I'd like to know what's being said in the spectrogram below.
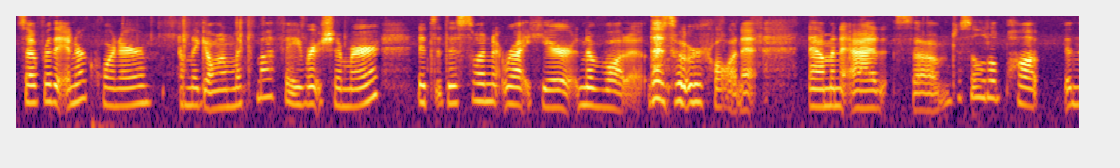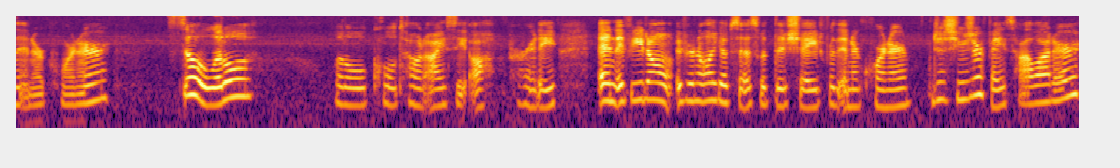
So for the inner corner, I'm going to go in with my favorite shimmer. It's this one right here, Nevada. That's what we're calling it. And I'm going to add some, just a little pop in the inner corner. Still a little, little cool tone icy. Oh, pretty. And if you don't, if you're not like obsessed with this shade for the inner corner, just use your face highlighter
